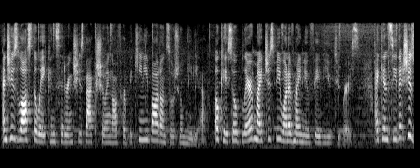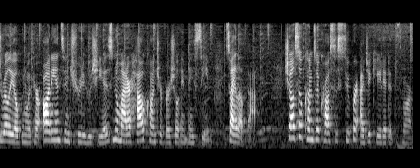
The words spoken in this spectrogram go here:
and she's lost the weight considering she's back showing off her bikini bod on social media. Okay, so Blair might just be one of my new fave YouTubers. I can see that she's really open with her audience and true to who she is, no matter how controversial it may seem, so I love that. She also comes across as super educated and smart.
